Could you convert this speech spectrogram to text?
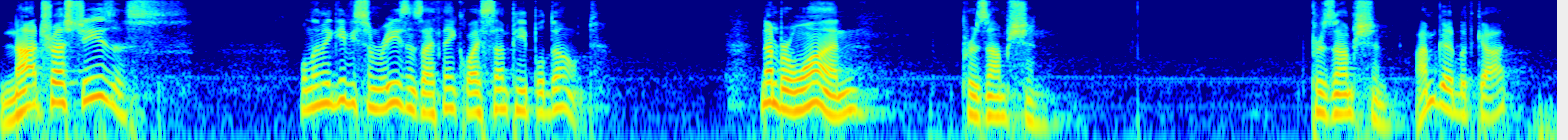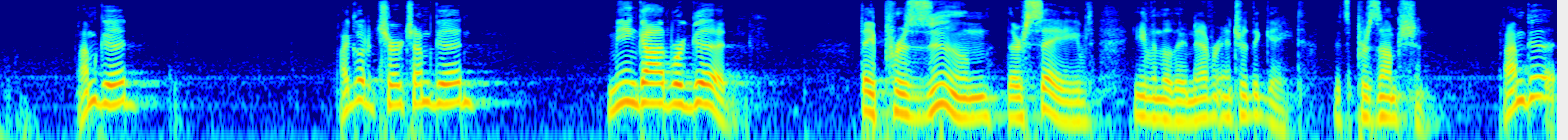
not trust Jesus? Well, let me give you some reasons I think why some people don't. Number one, presumption. Presumption. I'm good with God. I'm good. I go to church, I'm good. Me and God, we're good. They presume they're saved even though they never entered the gate. It's presumption. I'm good.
